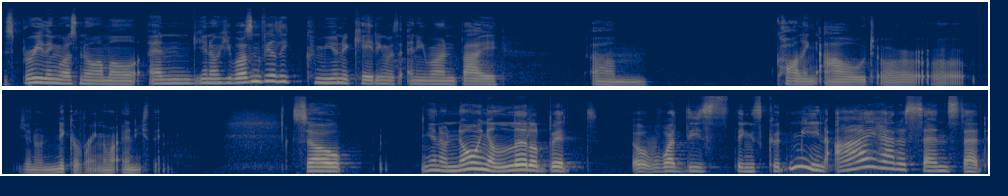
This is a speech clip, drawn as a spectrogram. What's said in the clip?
His breathing was normal, and you know, he wasn't really communicating with anyone by um, calling out or, or you know, nickering or anything. So, you know, knowing a little bit what these things could mean, I had a sense that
